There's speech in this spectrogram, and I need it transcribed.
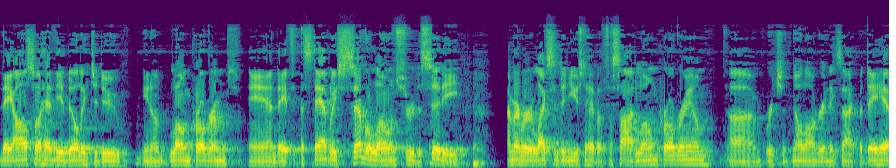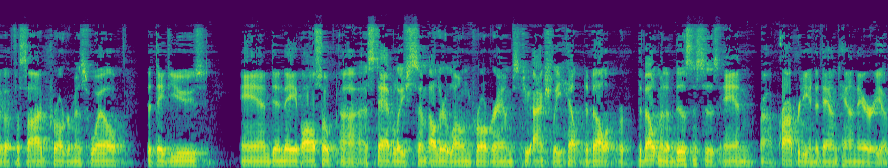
They also had the ability to do, you know, loan programs, and they've established several loans through the city. I remember Lexington used to have a facade loan program. Uh, is no longer in exact, but they have a facade program as well that they've used. And then they've also uh, established some other loan programs to actually help develop development of businesses and uh, property in the downtown area.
